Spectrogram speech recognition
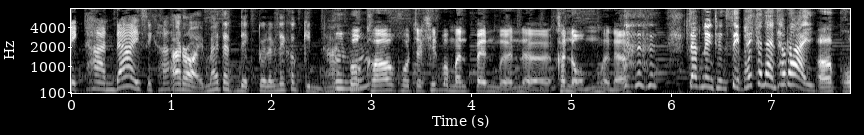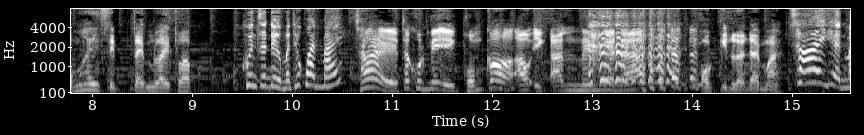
ด็กๆทานได้สิคะ อร่อยแม้แต่เด็กตัวเล็กๆก็กินได้อืมพวกเขาคงจะคิดว่ามันเป็นเหมือนเอ่อขนมเหรอนะ จากหนึ่งถึงสิบให้คะแนนเท่าไหร่ เออผมให้สิบเต็มเลยครับ คุณจะดื่มมันทุกวันไหม ใช่ ถ้าคุณมีอีกผมก็เอาอีกอันนึงอะนะ ขอกินเลยได้ไหม ใช่เห็นไหม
